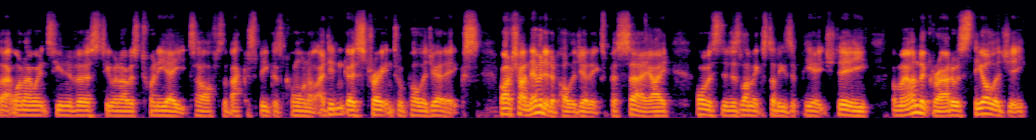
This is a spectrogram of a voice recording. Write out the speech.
that when I went to university when I was 28 after the back of Speaker's Corner, I didn't go straight into apologetics. Well, actually, I never did apologetics per se. I obviously did Islamic studies at PhD, but my undergrad was theology.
